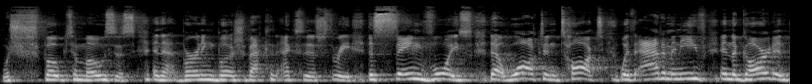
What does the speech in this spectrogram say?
which spoke to Moses in that burning bush back in Exodus 3. The same voice that walked and talked with Adam and Eve in the garden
